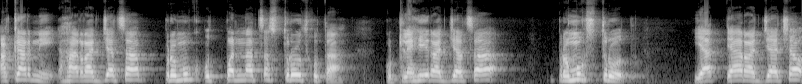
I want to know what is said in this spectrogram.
आकारणी हा राज्याचा प्रमुख उत्पन्नाचा स्रोत होता. कुठल्याही राज्याचा प्रमुख स्रोत या त्या राज्याच्या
